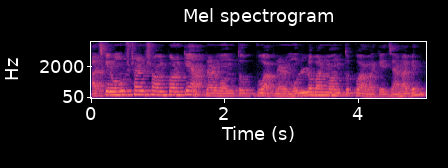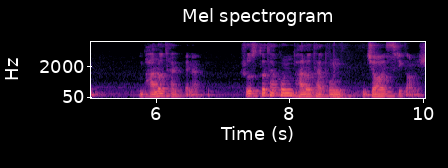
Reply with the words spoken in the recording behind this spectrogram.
আজকের অনুষ্ঠান সম্পর্কে আপনার মন্তব্য, আপনার মূল্যবান মন্তব্য আমাকে জানাবেন। ভালো থাকবেন আপনি। সুস্থ থাকুন, ভালো থাকুন। জয় শ্রী গণেশ।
